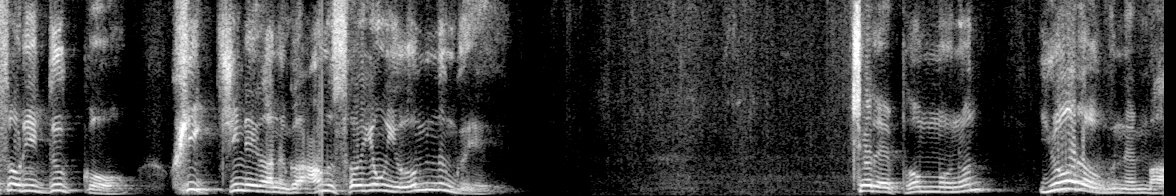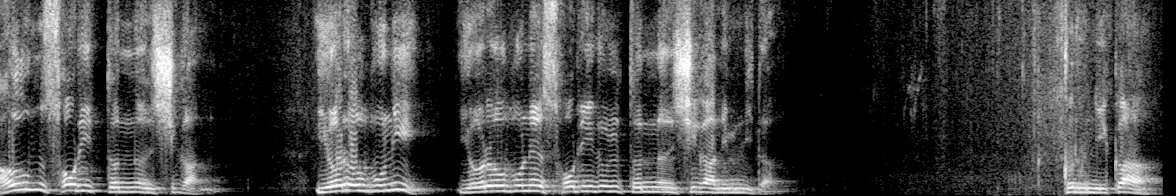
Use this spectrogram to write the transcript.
소리 듣고 휙 지내가는 거 아무 소용이 없는 거예요. 절의 법문은 여러분의 마음 소리 듣는 시간, 여러분이 여러분의 소리를 듣는 시간입니다. 그러니까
